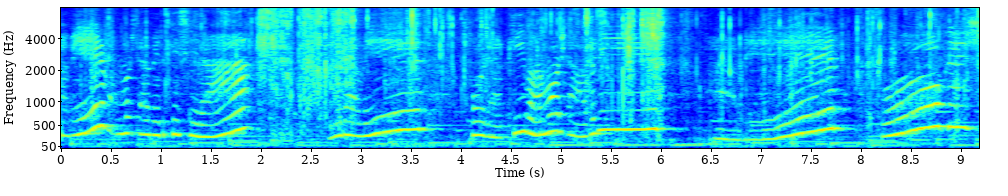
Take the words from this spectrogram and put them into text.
A ver, vamos a ver qué será. A ver, a ver. Por aquí vamos a abrir. A ver. Oh, ¿qué es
